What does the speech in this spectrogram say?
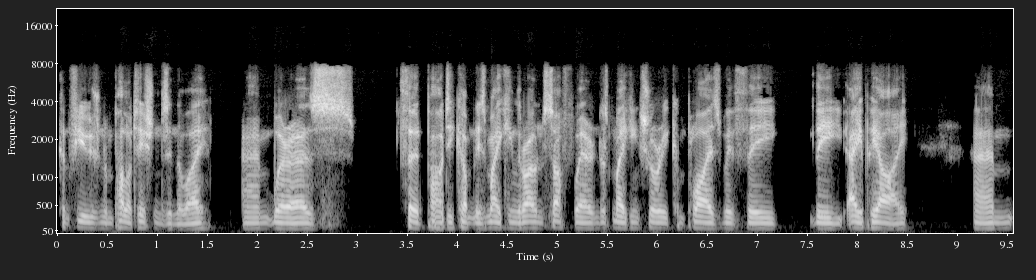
confusion and politicians in the way, um, whereas third party companies making their own software and just making sure it complies with the the API um,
